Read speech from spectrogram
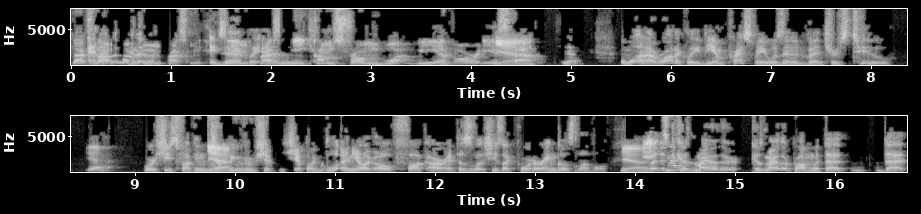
That's And not I- enough and to impress me. Exactly, The impress and- me comes from what we have already established. Yeah. established. Well, and ironically, the impress me was in Adventures 2, Yeah. Where she's fucking Yeah. jumping from ship to ship, like, and you're like, oh fuck, all right, this is like she's like Porter Engels level. Yeah, But because Exactly. my other because my other problem with that that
